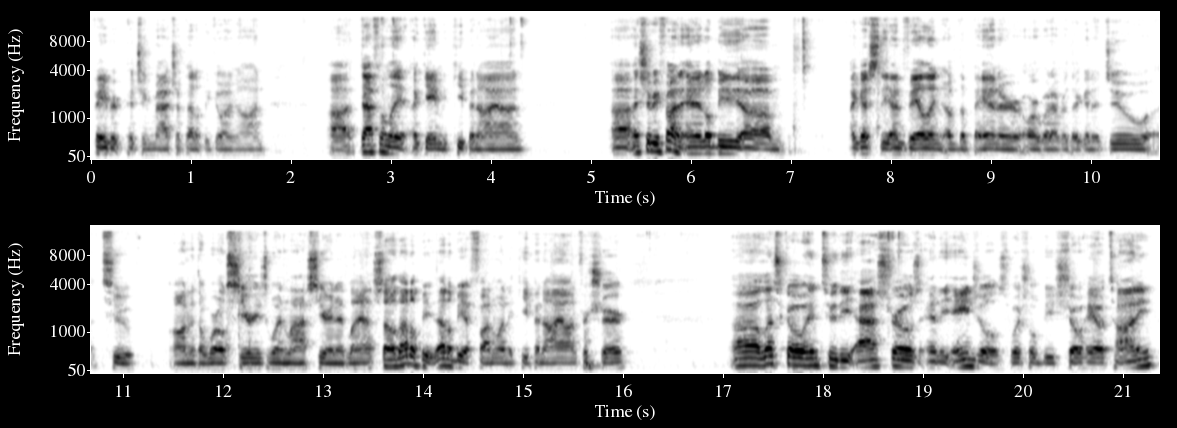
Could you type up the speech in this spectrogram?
favorite pitching matchup that'll be going on. Uh, definitely a game to keep an eye on. Uh, it should be fun, and it'll be, um, I guess, the unveiling of the banner or whatever they're going to do to honor the World Series win last year in Atlanta. So that'll be that'll be a fun one to keep an eye on for sure. Uh, let's go into the Astros and the Angels, which will be Shohei Ohtani.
